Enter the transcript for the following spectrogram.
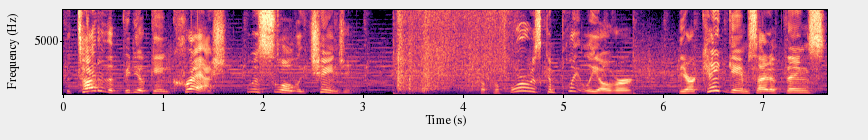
the tide of the video game crash was slowly changing. But before it was completely over, the arcade game side of things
